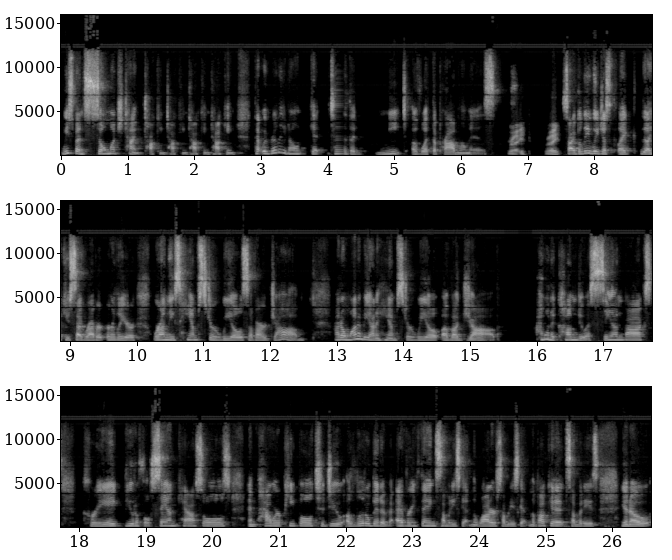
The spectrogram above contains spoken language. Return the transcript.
We spend so much time talking talking talking talking that we really don't get to the meat of what the problem is Right. Right. so i believe we just like like you said robert earlier we're on these hamster wheels of our job i don't want to be on a hamster wheel of a job i want to come to a sandbox create beautiful sandcastles empower people to do a little bit of everything somebody's getting the water somebody's getting the bucket somebody's you know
